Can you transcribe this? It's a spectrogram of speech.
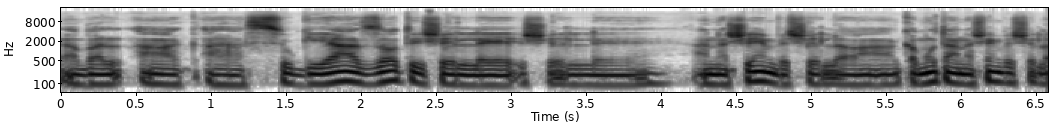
אבל הסוגיה הזאת של, של אנשים ושל כמות האנשים ושל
